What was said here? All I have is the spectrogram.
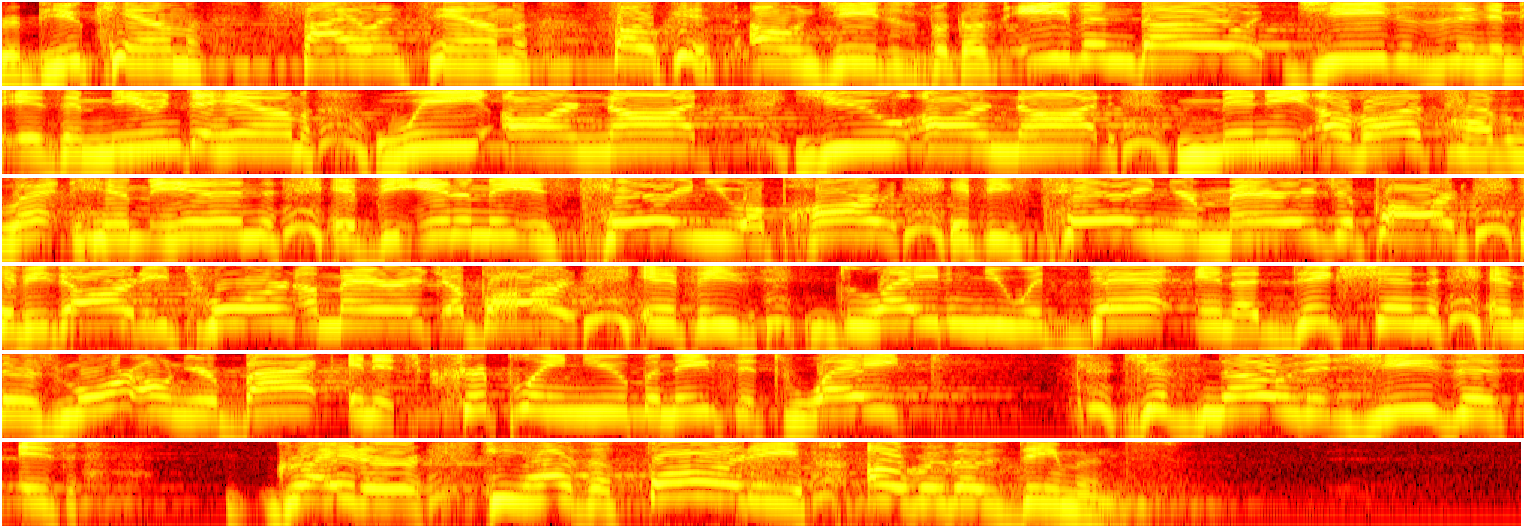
Rebuke him, silence him, focus on Jesus because even though Jesus is immune to him, we are not, you are not. Many of us have let him in. If the enemy is tearing you apart, if he's tearing your marriage apart, if he's already torn a marriage apart, if he's laden you with debt and addiction and there's more on your back and it's crippling you beneath its weight, just know that Jesus is greater. He has authority over those demons.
